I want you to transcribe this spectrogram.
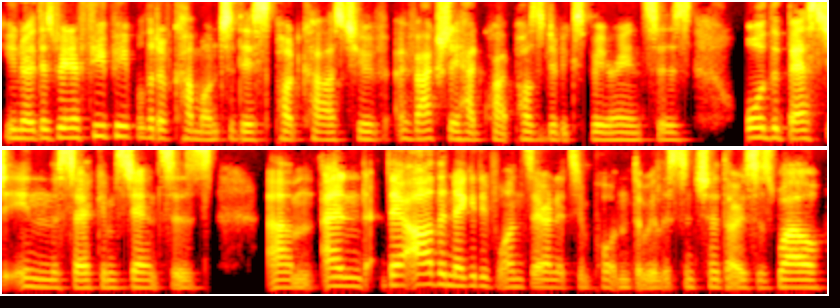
you know, there's been a few people that have come onto this podcast who've have actually had quite positive experiences or the best in the circumstances. Um, and there are the negative ones there, and it's important that we listen to those as well.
